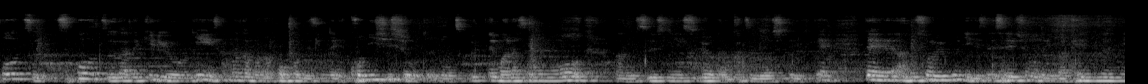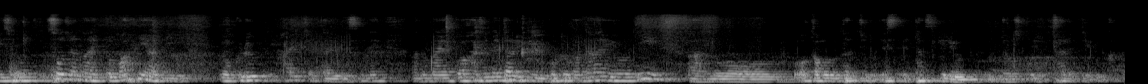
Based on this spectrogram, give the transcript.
ポーツスポーツができるようにさまざまな方法ですね小西賞というのを作ってマラソンをあの推進するような活動をしていてであのそういうふうにですね青少年が健全にそうそうじゃないとマフィアにのグループに入っちゃったりですねあの麻薬を始めたりということがないようにあの若者たちをですね助けるように運動してされている方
